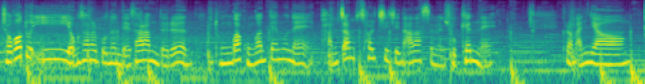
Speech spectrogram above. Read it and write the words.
적어도 이 영상을 보는 내 사람들은 돈과 공간 때문에 밤잠 설치진 않았으면 좋겠네. 그럼 안녕.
